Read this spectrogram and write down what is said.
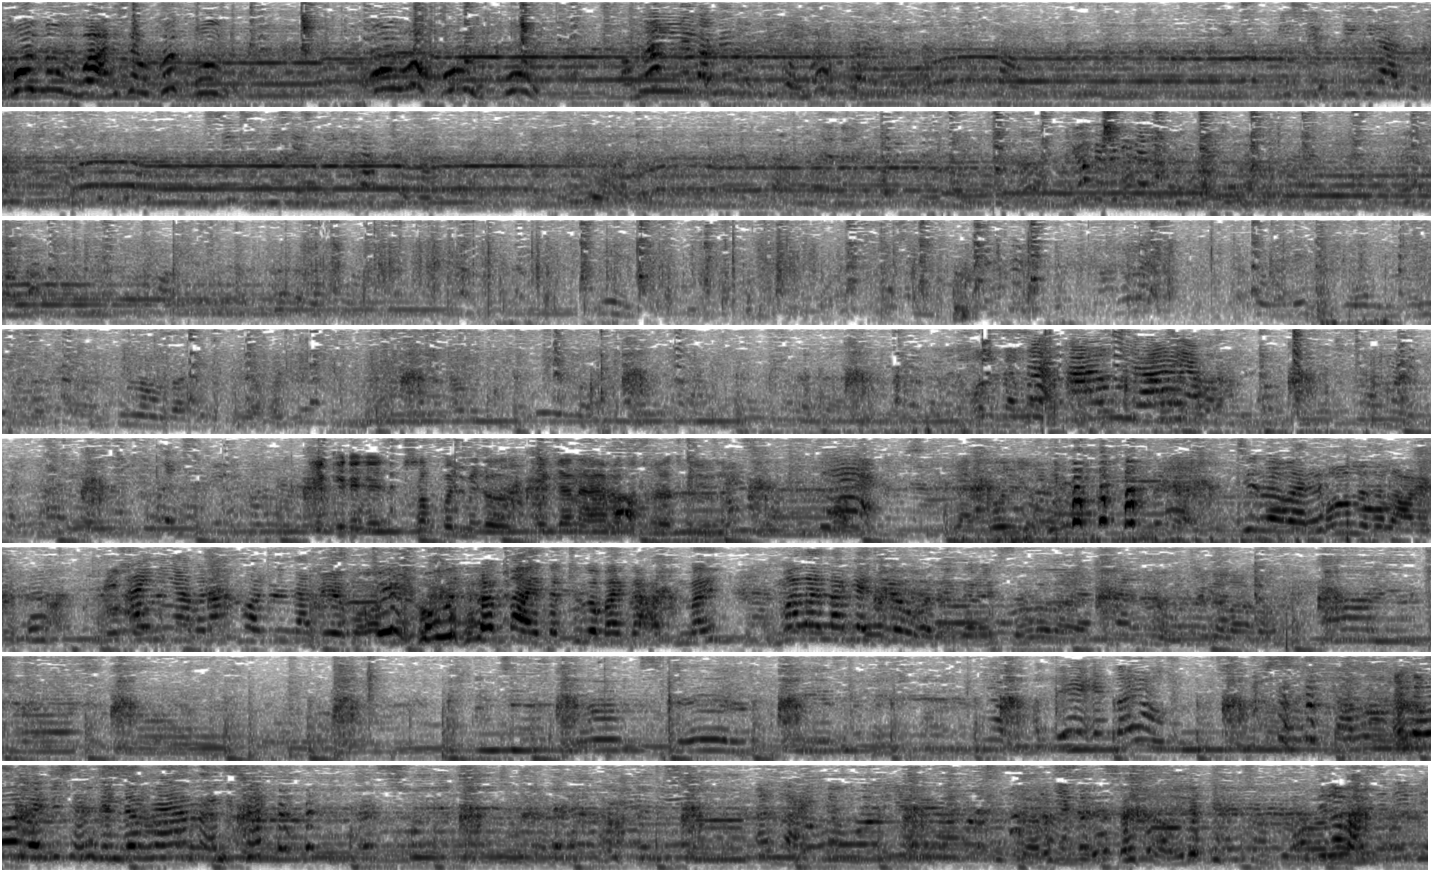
このうわ私は केटाकेटी सबै मेरो एकजना आमाको छोराछोरी हुनु पाएँ त ठुलो भाइको हातमै मलाई लगाइदियो भनेको रहेछ Hello, ladies and gentlemen. 是可以的。今。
